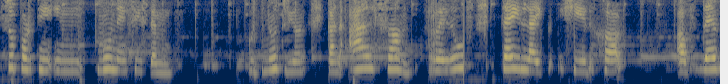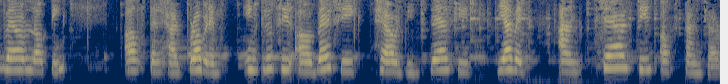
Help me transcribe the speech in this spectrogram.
supporting immune systems. Good nutrition can also reduce the likelihood of developing often heart problems, including obesity, heart disease, diabetes, and certain types of cancer.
